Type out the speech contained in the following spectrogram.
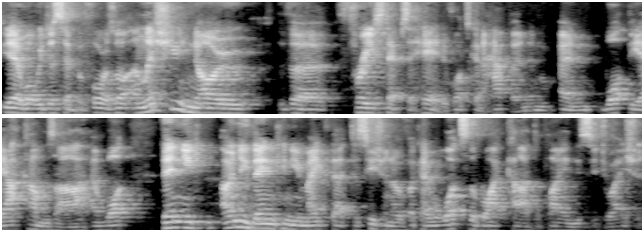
yeah, what we just said before as well. Unless you know the three steps ahead of what's going to happen and and what the outcomes are and what then you only then can you make that decision of okay, well, what's the right card to play in this situation.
